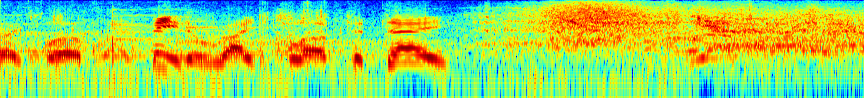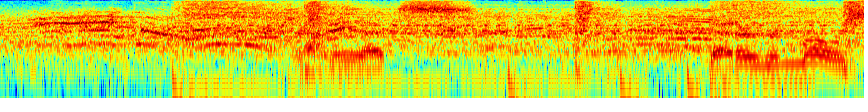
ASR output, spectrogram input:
right club. Be the right club today. Johnny, that's better than most.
